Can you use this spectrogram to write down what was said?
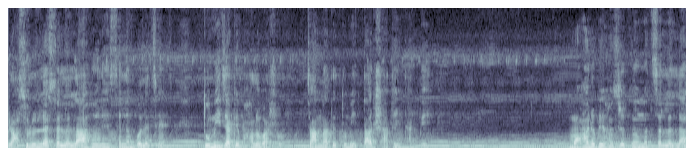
রাসুলুল্লাহ সাল্লাহ সাল্লাম বলেছেন, তুমি যাকে ভালোবাসো, জান্নাতে তুমি তার সাথেই থাকবে। মহানবী হজরত মোহাম্মদ সাল্লাহ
